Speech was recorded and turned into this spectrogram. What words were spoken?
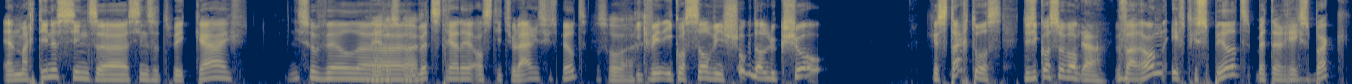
En Martinez sinds, eh, sinds het WK heeft niet zoveel eh, Nee, waar. wedstrijden als titularis gespeeld. Dat is wel waar. Ik, vind, ik was zelf in shock dat Luc Shaw gestart was. Dus ik was zo van... Ja, Varane heeft gespeeld met de rechtsbak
